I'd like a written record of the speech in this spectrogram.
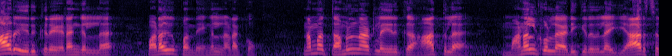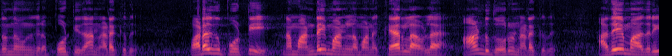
ஆறு இருக்கிற இடங்களில் படகு பந்தயங்கள் நடக்கும். நம்ம தமிழ்நாட்டில் இருக்க ஆற்றுல மணல் கொள்ளை அடிக்கிறதுல யார் சிறந்தவங்கிற போட்டி தான் நடக்குது. படகு போட்டி நம்ம அண்டை மாநிலமான கேரளாவில் ஆண்டுதோறும் நடக்குது. அதே மாதிரி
